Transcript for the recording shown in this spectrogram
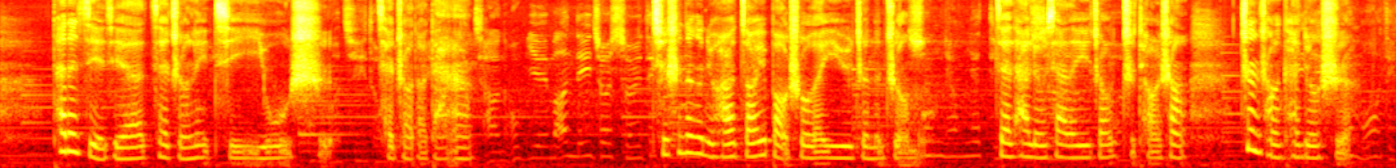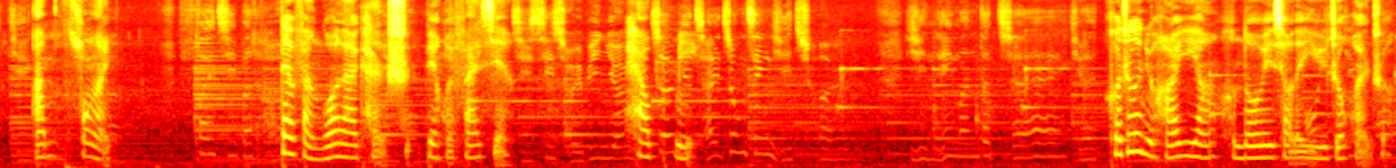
她的姐姐在整理其遗物时，才找到答案。其实那个女孩早已饱受了抑郁症的折磨，在她留下的一张纸条上，正常看就是 "I'm fine"，但反过来看时，便会发现。Help me，和这个女孩一样，很多微笑的抑郁症患者，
